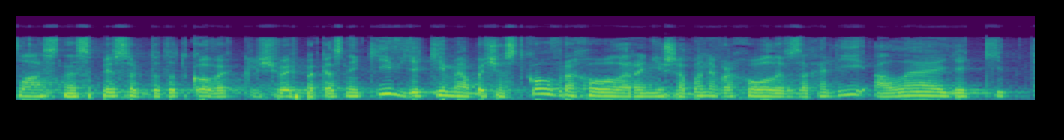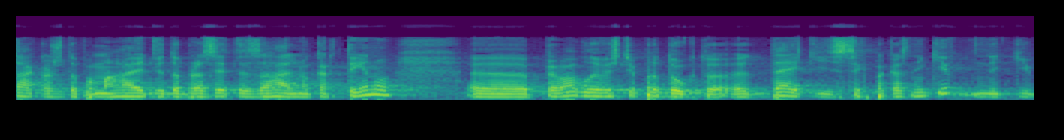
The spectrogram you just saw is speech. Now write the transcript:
Власне, список додаткових ключових показників, які ми або частково враховували раніше, або не враховували взагалі, але які також допомагають відобразити загальну картину е, привабливості продукту. Е, Деякі з цих показників, які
